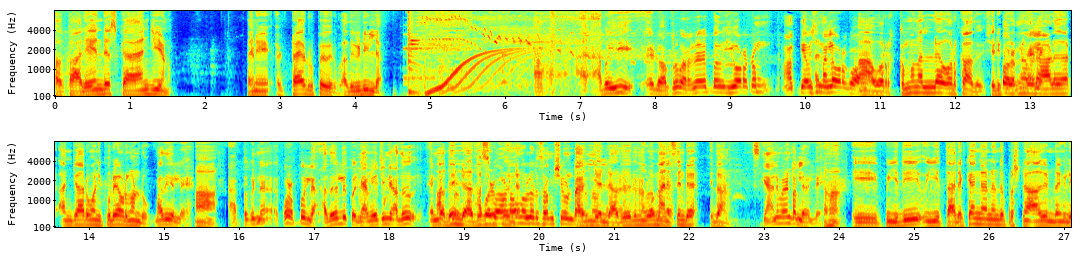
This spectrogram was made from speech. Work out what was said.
അത് തലേന്റെ സ്കാൻ ചെയ്യണം. അതിന് എട്ടായിരം റുപ്യ വരും. അത് ഇടിയില്ല ആ അപ്പോൾ ഈ ഡോക്ടർ പറഞ്ഞപ്പോൾ ഈ ഉറക്കം അത്യാവശ്യം നല്ല ആ ഉറക്കമാണ് ഉറക്കുമ്പോൾ നല്ല ഉറക്കാത് അത്. ശരിക്കും പറഞ്ഞാൽ ഒരാൾ അഞ്ചാറ് മണിക്കൂറേ ഉറങ്ങണ്ടോ മതിയല്ലേ? ആ. അപ്പൊ പിന്നെ കുഴപ്പമില്ല. അത് ഞാൻ വിചാരിച്ചു അത് അതില്ല, അത് കുഴപ്പമില്ല. എന്നുള്ളൊരു സംശയം ഉണ്ടായിരുന്നു. അല്ലല്ല അതൊരു നിങ്ങളെ മനസ്സിന്റെ ഇതാണ്. സ്കാൻ വേണ്ടല്ലോ അല്ലേ? ഈ ഇപ്പൊ ഇത് ഈ തലക്കെങ്ങാനും എന്ത് പ്രശ്നം അതുണ്ടെങ്കിൽ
